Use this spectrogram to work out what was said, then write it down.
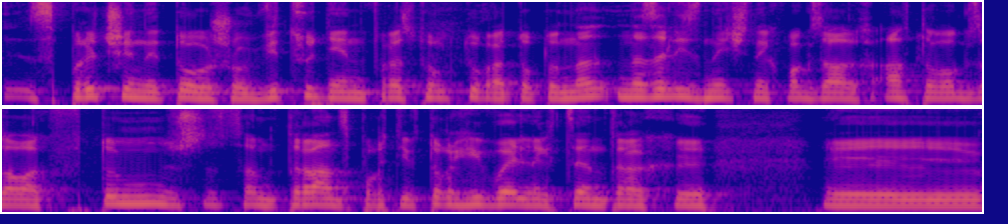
з причини того, що відсутня інфраструктура, тобто на, на залізничних вокзалах, автовокзалах, в тому ж сам транспорті, в торгівельних центрах е, е,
